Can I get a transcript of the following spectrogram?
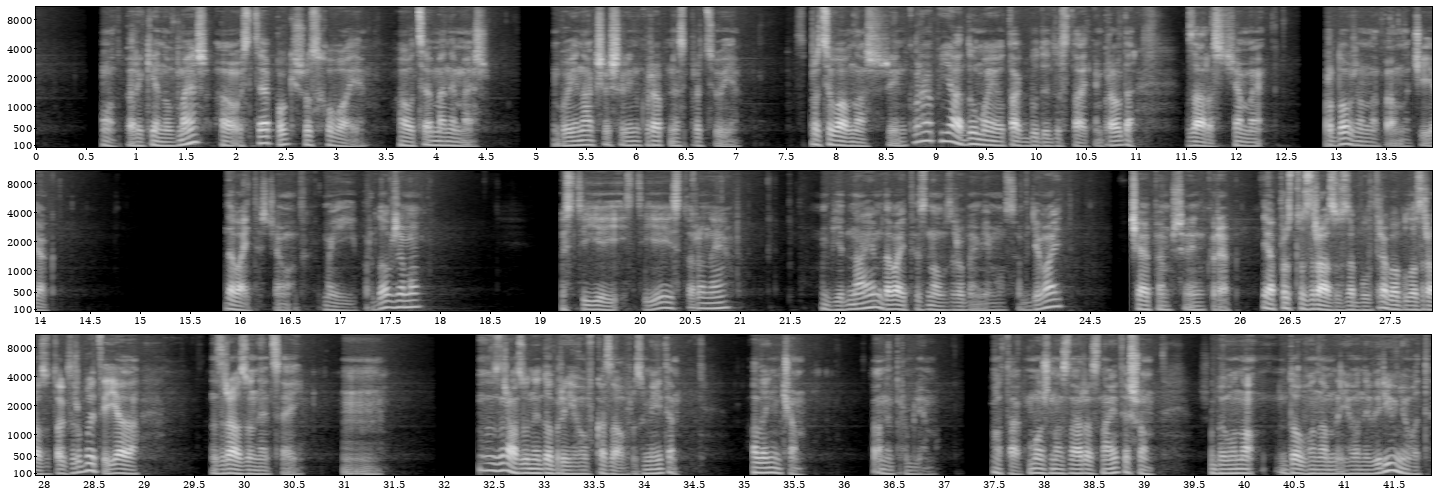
От, перекинув меш, а ось це поки що сховає. А оце в мене меш. Бо інакше Wrap не спрацює. Спрацював наш Wrap, я думаю, так буде достатньо, правда? Зараз ще ми продовжимо, напевно, чи як. Давайте ще от ми її продовжимо. З цієї і з цієї сторони. Об'єднаємо. Давайте знов зробимо йому Subdivide. Чепимо Shrink Wrap. Я просто зразу забув. Треба було зразу так зробити. Я зразу не цей. м, Зразу недобре його вказав, розумієте? Але нічого, то не проблема. Отак, можна зараз, знаєте що? Щоб воно довго нам його не вирівнювати.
